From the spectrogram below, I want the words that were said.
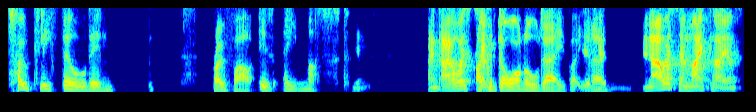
totally filled in profile is a must. Yes. And I always I could go on all day, but you know. And I always tell my clients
